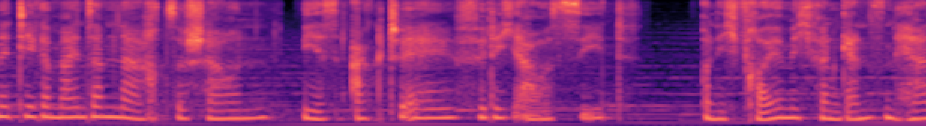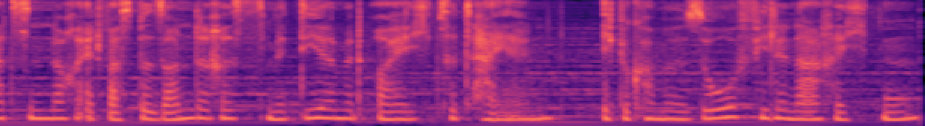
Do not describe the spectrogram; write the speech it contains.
mit dir gemeinsam nachzuschauen, wie es aktuell für dich aussieht. Und ich freue mich von ganzem Herzen, noch etwas Besonderes mit dir, mit euch zu teilen. Ich bekomme so viele Nachrichten,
